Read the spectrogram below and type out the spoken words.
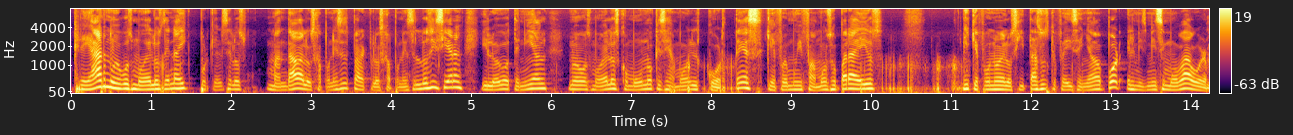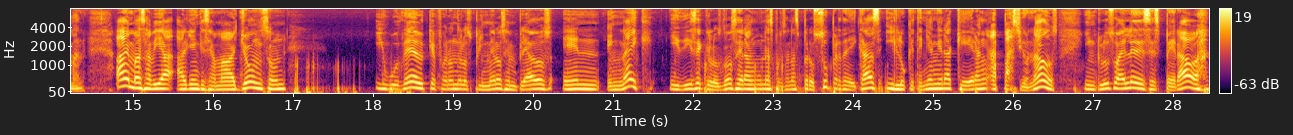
crear nuevos modelos de Nike porque él se los mandaba a los japoneses para que los japoneses los hicieran y luego tenían nuevos modelos como uno que se llamó el Cortés que fue muy famoso para ellos y que fue uno de los hitazos que fue diseñado por el mismísimo Bowerman. Además había alguien que se llamaba Johnson y Woodell que fueron de los primeros empleados en, en Nike y dice que los dos eran unas personas pero súper dedicadas y lo que tenían era que eran apasionados. Incluso a él le desesperaba,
